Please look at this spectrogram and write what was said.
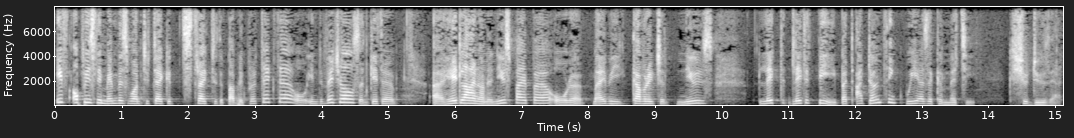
If obviously members want to take it straight to the public protector or individuals and get a, a headline on a newspaper or a, maybe coverage of news, let, let it be. But I don't think we as a committee should do that.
